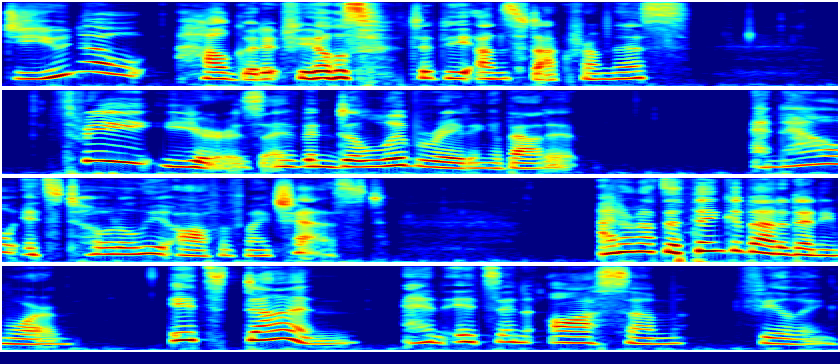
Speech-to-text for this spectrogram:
Do you know how good it feels to be unstuck from this? Three years I've been deliberating about it, and now it's totally off of my chest. I don't have to think about it anymore. It's done, and it's an awesome feeling.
